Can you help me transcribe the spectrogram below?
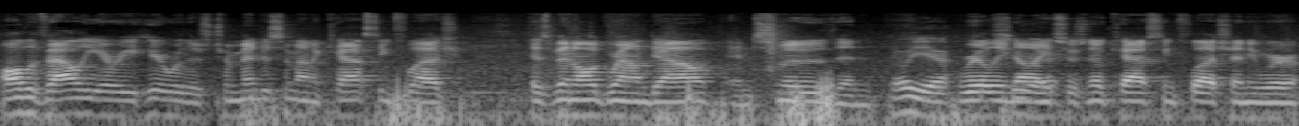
all the valley area here where there's tremendous amount of casting flash has been all ground out and smooth and Oh yeah, really nice. that. There's no casting flash anywhere.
